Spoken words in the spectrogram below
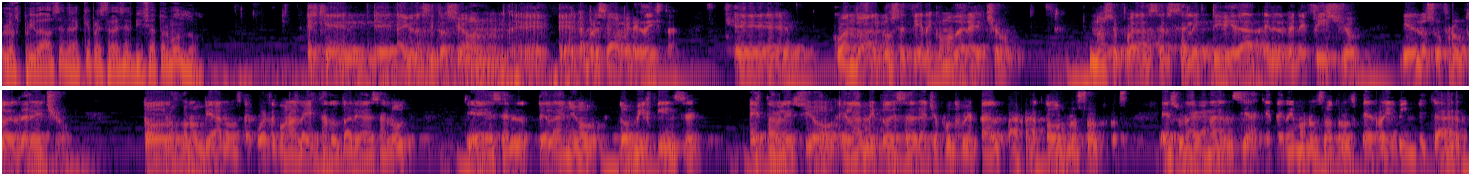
los privados tendrán que prestar el servicio a todo el mundo. Es que eh, hay una situación, eh, eh, apreciado periodista. Cuando algo se tiene como derecho, no se puede hacer selectividad en el beneficio y en el usufructo del derecho. Todos los colombianos, de acuerdo con la ley estatutaria de salud, que es el, del año 2015, estableció el ámbito de ese derecho fundamental para todos nosotros. Es una ganancia que tenemos nosotros que reivindicar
